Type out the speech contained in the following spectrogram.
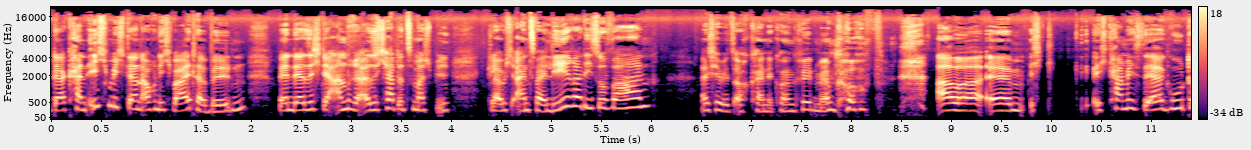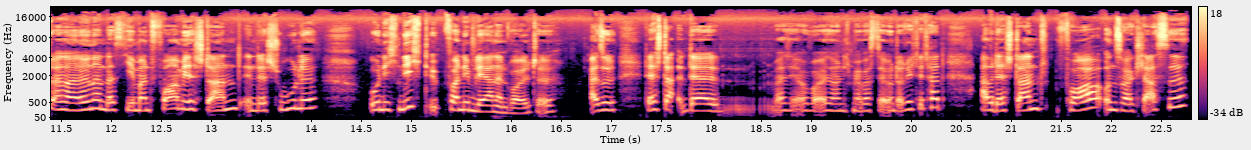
da kann ich mich dann auch nicht weiterbilden, wenn der sich der andere, also ich hatte zum Beispiel, glaube ich, ein, zwei Lehrer, die so waren. Also ich habe jetzt auch keine konkreten mehr im Kopf. Aber ähm, ich, ich kann mich sehr gut daran erinnern, dass jemand vor mir stand in der Schule und ich nicht von dem lernen wollte. Also der stand, der, weiß ich auch, weiß auch nicht mehr, was der unterrichtet hat, aber der stand vor unserer Klasse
